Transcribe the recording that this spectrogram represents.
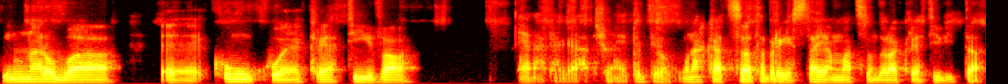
in una roba eh, comunque creativa è una cagata, cioè è proprio una cazzata perché stai ammazzando la creatività.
